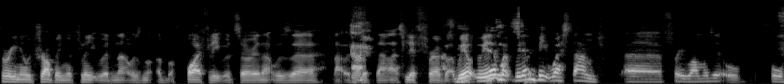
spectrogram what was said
three 0 drubbing of Fleetwood, and that was not, uh, by Fleetwood. Sorry, and that was uh, that was ah, lived That's lived forever. We, we, then, we then beat West Ham uh, three uh, one, was it or four,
